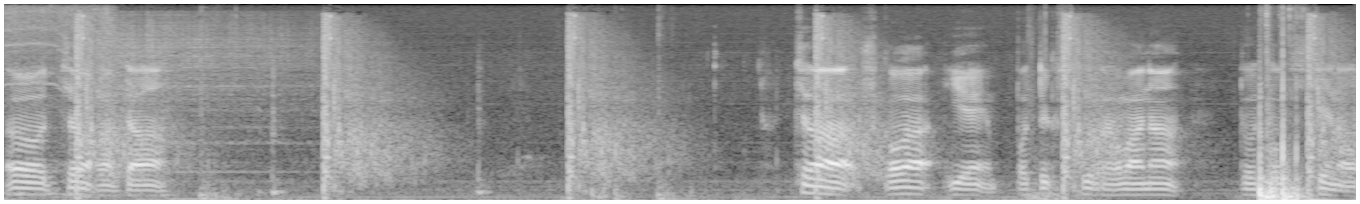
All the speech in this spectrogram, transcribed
uh, celá tá celá škola je potexturovaná touto stenou,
